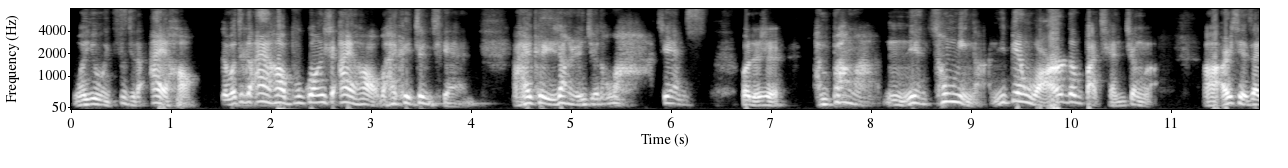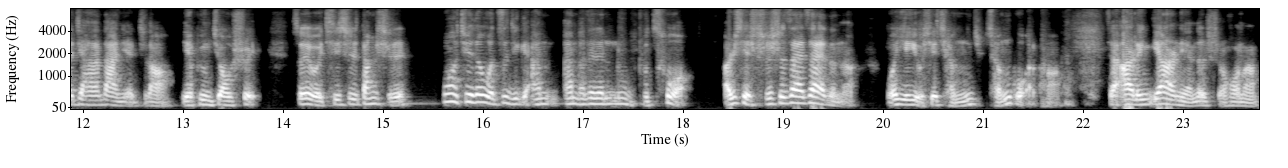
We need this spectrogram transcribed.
我有自己的爱好，对吧？这个爱好不光是爱好，我还可以挣钱，还可以让人觉得哇，James，或者是。很棒啊，嗯，你很聪明啊，你边玩儿都把钱挣了，啊，而且在加拿大你也知道，也不用交税，所以我其实当时我觉得我自己给安安排的路不错，而且实实在在的呢，我也有些成成果了哈，在二零一二年的时候呢，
